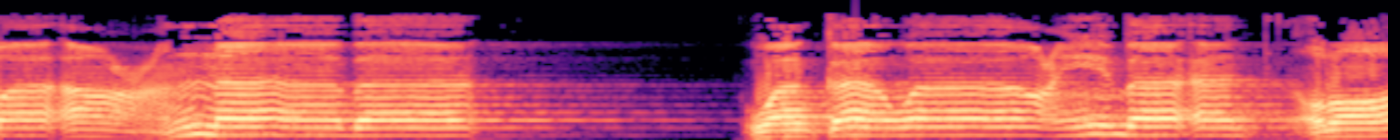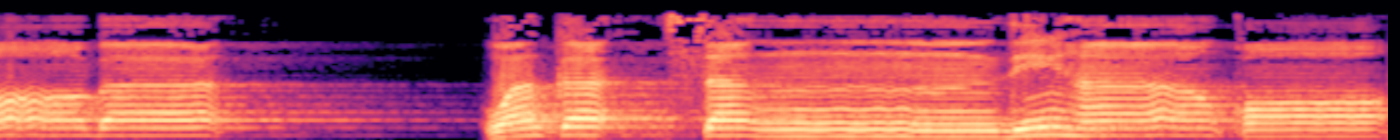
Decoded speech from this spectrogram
وأعنابا وكواعب أترابا وكأسا دهاقا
